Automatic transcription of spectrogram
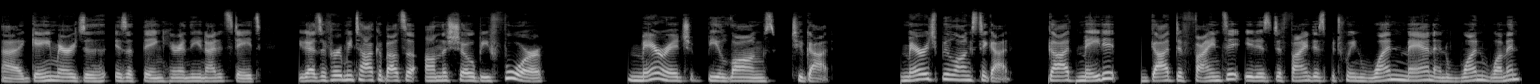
uh, gay marriage is, is a thing here in the United States. You guys have heard me talk about on the show before. Marriage belongs to God. Marriage belongs to God. God made it. God defines it. It is defined as between one man and one woman.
